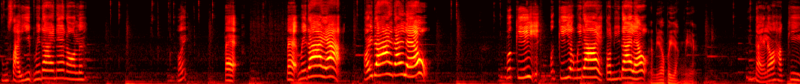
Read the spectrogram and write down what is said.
สงสัยหยิบไม่ได้แน่นอนเลย เฮ้ย แปะ แปะไม่ได้อะ เฮ้ยได้ได้แล้ว เมื่อกี้เมื่อกี้ยังไม่ได้ ตอนนี้ได้แล้วอันนี้เอาไปอย่างเนี่ยที่ไหนแล้วฮักกี้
